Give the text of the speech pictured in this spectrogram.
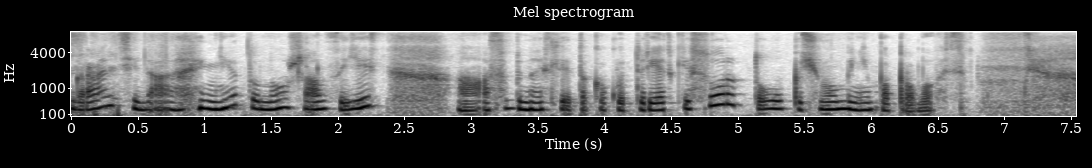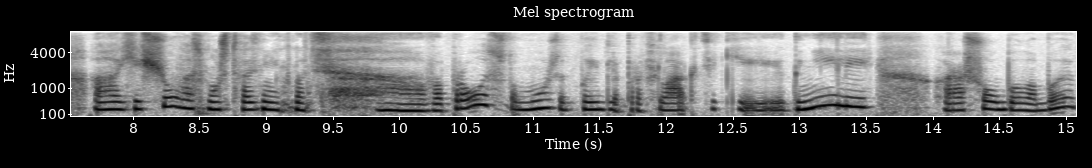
гарантий, да, нету, но шансы есть. А, особенно если это какой-то редкий сорт, то почему бы не попробовать. А, еще у вас может возникнуть а, вопрос, что может быть для профилактики гнилей хорошо было бы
